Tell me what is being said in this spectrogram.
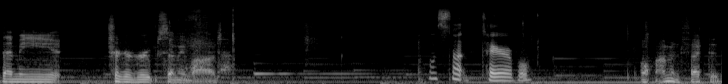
semi trigger group semi mod. That's not terrible. Oh, I'm infected.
